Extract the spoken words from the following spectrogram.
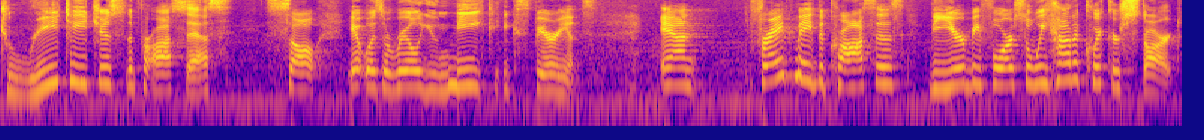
to reteach us the process. So it was a real unique experience. And Frank made the crosses the year before, so we had a quicker start.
